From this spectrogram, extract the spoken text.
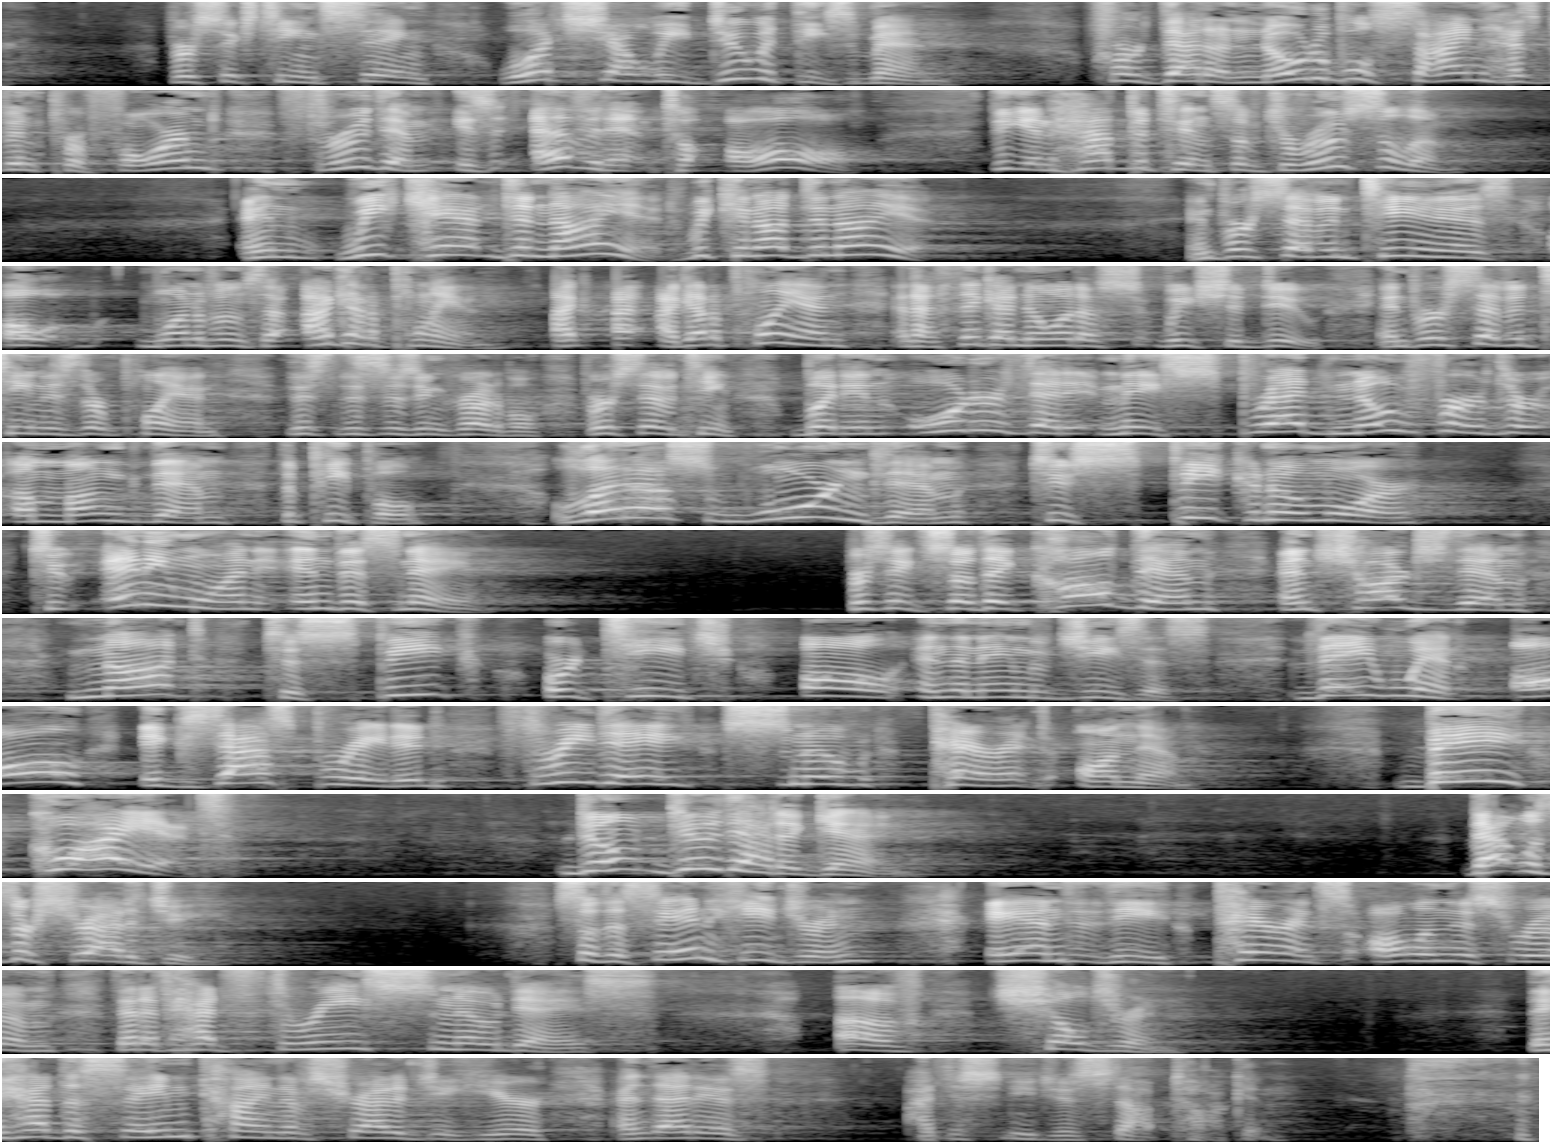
verse 16, saying, What shall we do with these men? For that a notable sign has been performed through them is evident to all the inhabitants of Jerusalem. And we can't deny it. We cannot deny it. And verse 17 is, oh, one of them said, I got a plan. I, I, I, got a plan, and I think I know what we should do. And verse 17 is their plan. This, this is incredible. Verse 17, but in order that it may spread no further among them, the people, let us warn them to speak no more to anyone in this name. Verse 8, so they called them and charged them not to speak or teach all in the name of Jesus they went all exasperated, three day snow parent on them. Be quiet. Don't do that again. That was their strategy. So the Sanhedrin and the parents, all in this room, that have had three snow days of children, they had the same kind of strategy here, and that is I just need you to stop talking.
